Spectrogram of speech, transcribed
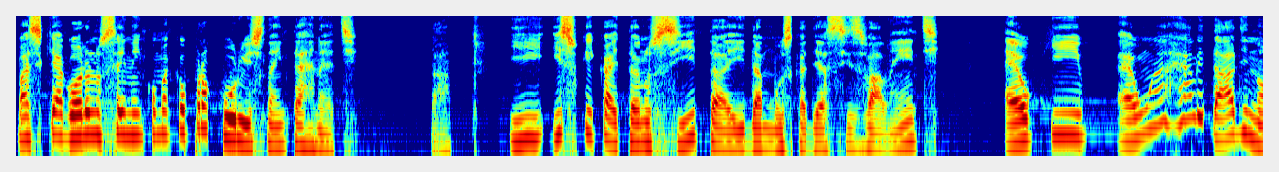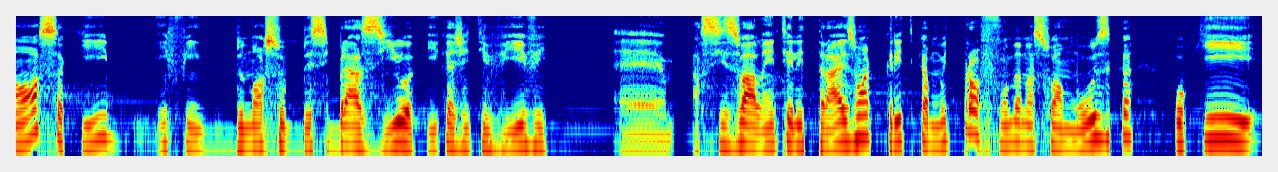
mas que agora eu não sei nem como é que eu procuro isso na internet. Tá? E isso que Caetano cita aí da música de Assis Valente é o que é uma realidade nossa aqui, enfim, do nosso desse Brasil aqui que a gente vive. É, Assis Valente ele traz uma crítica muito profunda na sua música, o que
